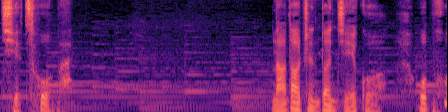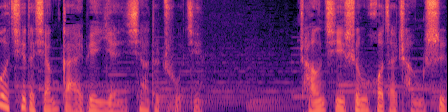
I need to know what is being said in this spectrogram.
且挫败。拿到诊断结果，我迫切的想改变眼下的处境。长期生活在城市，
